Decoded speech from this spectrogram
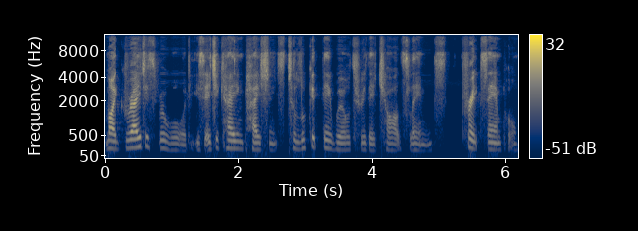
My greatest reward is educating patients to look at their world through their child's lens. For example,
